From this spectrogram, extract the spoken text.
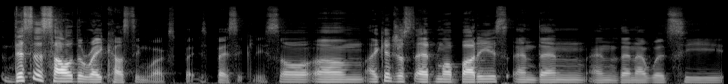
this is how the raycasting works basically. So um, I can just add more bodies and then and then I will see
